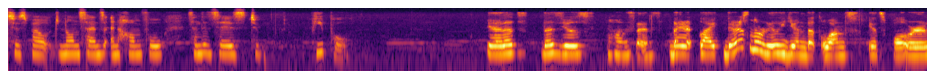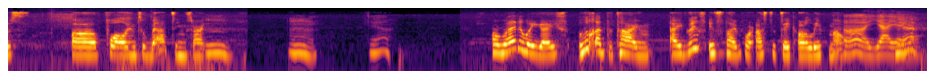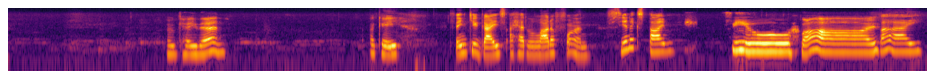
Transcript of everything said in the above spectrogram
to spout nonsense and harmful sentences to people. Yeah, that's that's just nonsense. There, like, there is no religion that wants its followers uh fall into bad things, right? Mm. Mm. Yeah. Oh, by the way, guys, look at the time. I guess it's time for us to take our leave now. Ah, yeah, yeah, Yeah. Okay then. Yeah. Okay. Thank you guys. I had a lot of fun. See you next time. See you. Bye. Bye.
